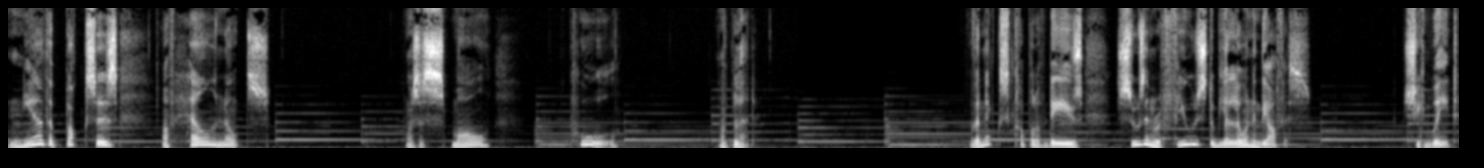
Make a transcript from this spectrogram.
near the boxes of hell notes, was a small pool of blood. the next couple of days, Susan refused to be alone in the office. She'd wait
